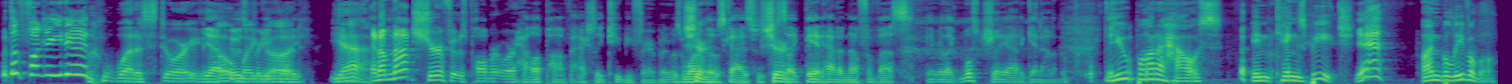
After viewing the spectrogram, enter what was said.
"What the fuck are you doing?" What a story! Yeah, oh it was my pretty god. funny. Yeah. And I'm not sure if it was Palmer or Halipov, actually, to be fair, but it was one Sure. of those guys. It was Sure. just like they had had enough of us. They were like, we'll show you how to get out of the pool. you bought a house in Kings Beach. yeah. Unbelievable.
